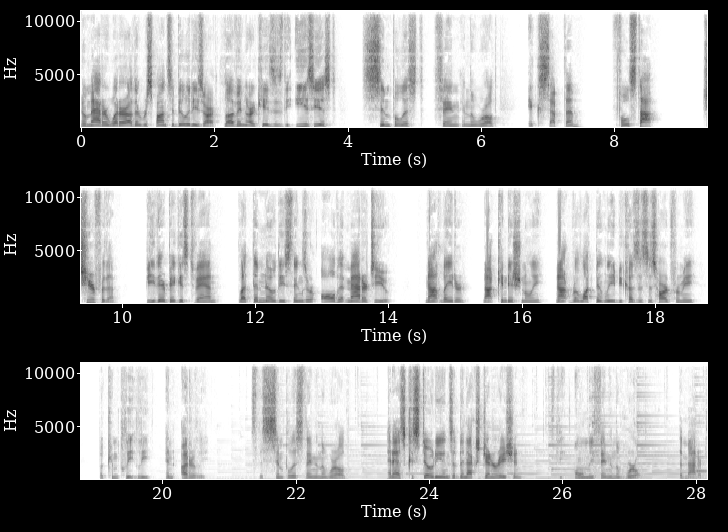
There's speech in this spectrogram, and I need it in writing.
no matter what our other responsibilities are. Loving our kids is the easiest, simplest thing in the world. Accept them, full stop. Cheer for them, be their biggest fan. Let them know these things are all that matter to you. Not later, not conditionally, not reluctantly because this is hard for me, but completely and utterly. It's the simplest thing in the world. And as custodians of the next generation, it's the only thing in the world that matters.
